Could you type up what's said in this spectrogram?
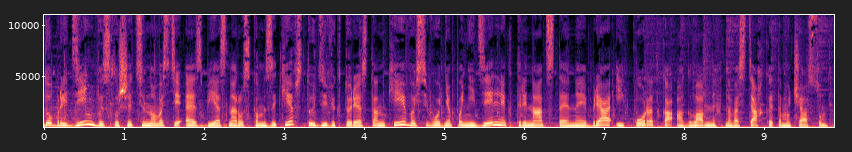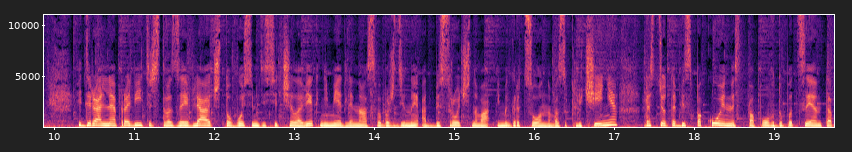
Добрый день, вы слушаете новости СБС на русском языке в студии Виктория Станкеева. Сегодня понедельник, 13 ноября и коротко о главных новостях к этому часу. Федеральное правительство заявляет, что 80 человек немедленно освобождены от бессрочного иммиграционного заключения. Растет обеспокоенность по поводу пациентов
